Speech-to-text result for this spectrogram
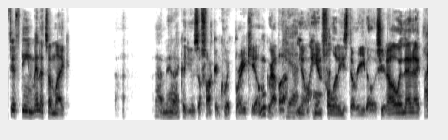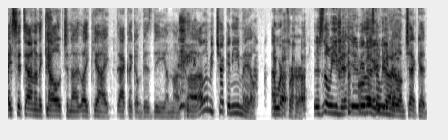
15 minutes, I'm like, ah, man, I could use a fucking quick break here. Let me grab a Yeah. you know handful of these Doritos, you know, and then I I sit down on the couch and I like, yeah, I act like I'm busy. I'm not. Uh, let me check an email. I work for her. There's no email. you know what I mean? There's no Right, email. I'm checking.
